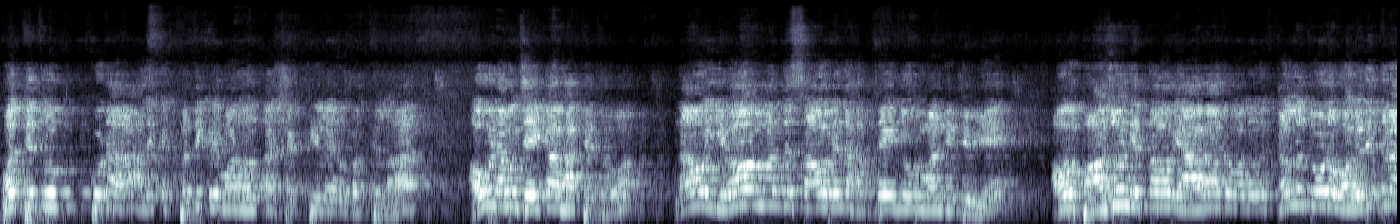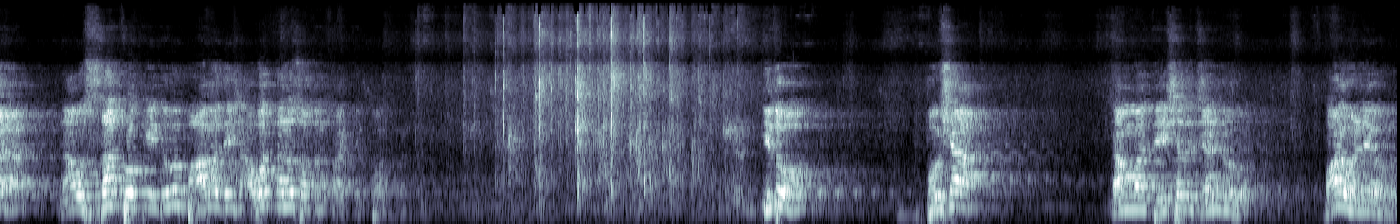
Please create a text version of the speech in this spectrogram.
ಗೊತ್ತಿದ್ರು ಕೂಡ ಅದಕ್ಕೆ ಪ್ರತಿಕ್ರಿಯೆ ಮಾಡುವಂತ ಶಕ್ತಿ ಇಲ್ಲ ಏನೋ ಗೊತ್ತಿಲ್ಲ. ಅವ್ರು ನಮಗೆ ಜೈಕಾರ ಹಾಕ್ತಿದ್ರು. ನಾವು ಇವಾಗ ಒಂದು ಸಾವಿರದಿಂದ ಹದಿನೈದು ನೂರು ಮಂದಿ ಇದ್ದೀವಿ. ಅವ್ರು ಬಾಜು ನಿಂತವ್ರು ಯಾರಾದ್ರೂ ಒಂದೊಂದು ಕಲ್ಲು ತೋಡು ಒಗದಿದ್ರ ನಾವು ಸತ್ ಹೋಗಿದ್ವು ಭಾರತ ದೇಶ ಅವತ್ತನ ಸ್ವತಂತ್ರ ಆಗ್ತಿತ್ತು ಅಂತ. ಇದು ಬಹುಶಃ ನಮ್ಮ ದೇಶದ ಜನರು ಬಹಳ ಒಳ್ಳೆಯವರು,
